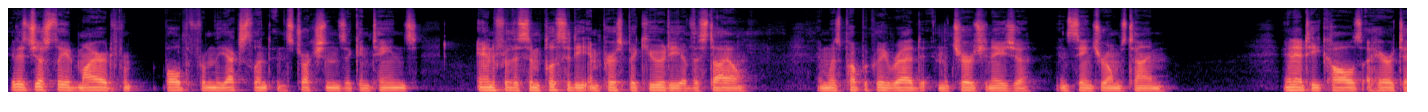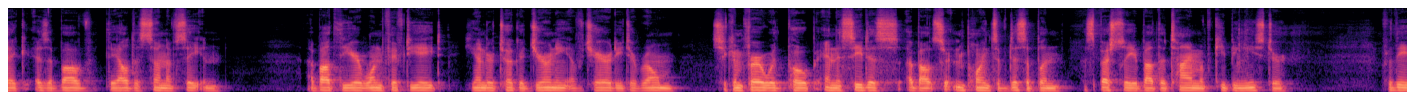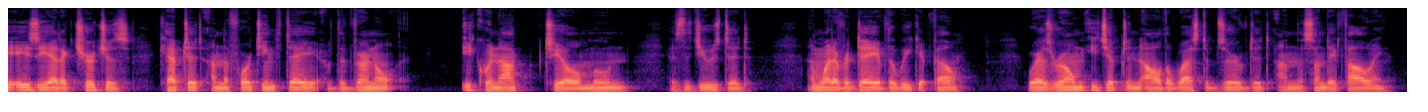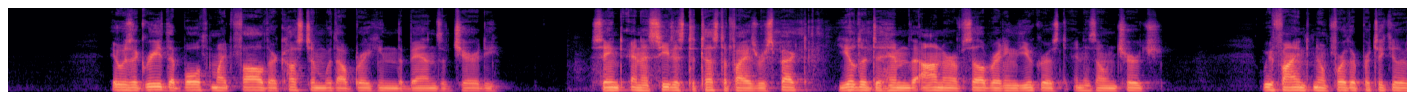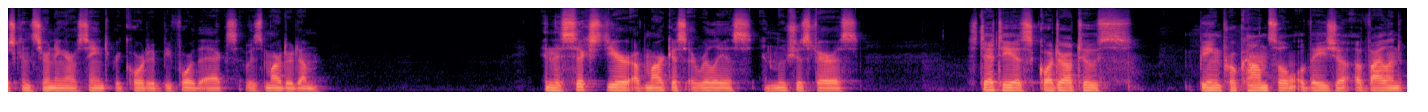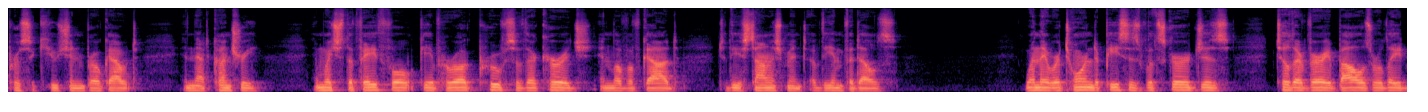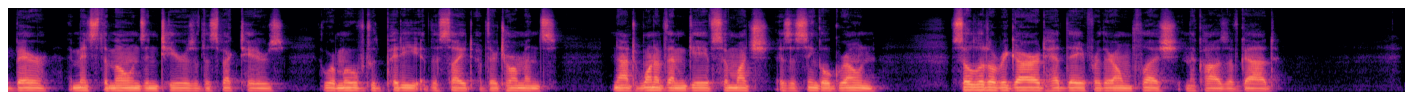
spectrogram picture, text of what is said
It is justly admired from, both from the excellent instructions it contains and for the simplicity and perspicuity of the style, and was publicly read in the church in Asia in St. Jerome's time. In it he calls a heretic as above the eldest son of Satan. About the year 158, he undertook a journey of charity to Rome to confer with Pope Anicetus about certain points of discipline, especially about the time of keeping Easter for the Asiatic churches kept it on the fourteenth day of the vernal equinoctial moon, as the Jews did, on whatever day of the week it fell, whereas Rome, Egypt, and all the West observed it on the Sunday following. It was agreed that both might follow their custom without breaking the bands of charity. Saint Anicetus, to testify his respect, yielded to him the honor of celebrating the Eucharist in his own church. We find no further particulars concerning our saint recorded before the acts of his martyrdom. In the sixth year of Marcus Aurelius and Lucius Verus, Statius Quadratus being proconsul of Asia, a violent persecution broke out in that country, in which the faithful gave heroic proofs of their courage and love of God to the astonishment of the infidels. When they were torn to pieces with scourges, till their very bowels were laid bare amidst the moans and tears of the spectators, who were moved with pity at the sight of their torments, not one of them gave so much as a single groan. So little regard had they for their own flesh in the cause of God.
